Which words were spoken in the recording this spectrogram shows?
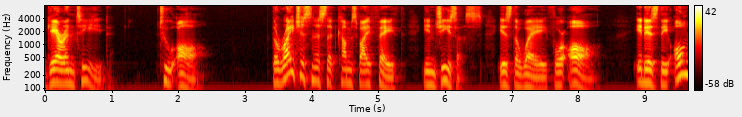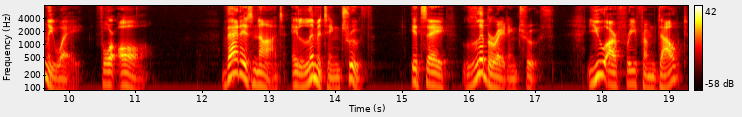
guaranteed, to all. The righteousness that comes by faith in Jesus is the way for all. It is the only way for all. That is not a limiting truth. It's a liberating truth. You are free from doubt,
